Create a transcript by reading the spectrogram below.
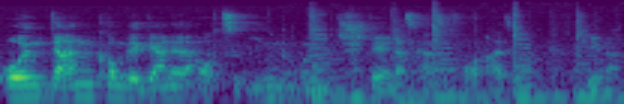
Und dann kommen wir gerne auch zu Ihnen und stellen das Ganze vor. Also vielen Dank.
